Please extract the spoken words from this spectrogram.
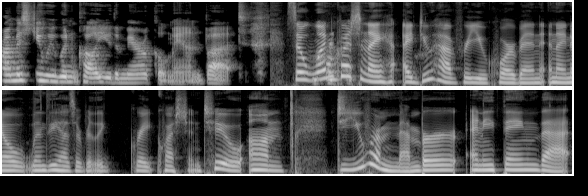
promised you we wouldn't call you the miracle man, but so one question I I do have for you, Corbin, and I know Lindsay has a really great question too. Um, do you remember anything that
